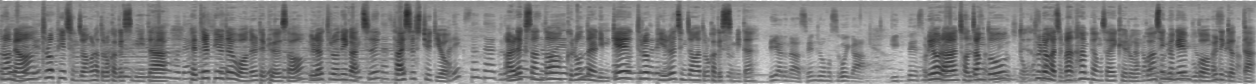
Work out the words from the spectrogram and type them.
그러면 트로피 증정을 하도록 하겠습니다. 배틀필드 1을 대표해서 일렉트로닉 아츠 다이스 스튜디오 알렉산더 글론달님께 트로피를 증정하도록 하겠습니다. 리얼한 전장도 훌륭하지만 한 병사의 괴로움과 생명의 무거움을 느꼈다.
